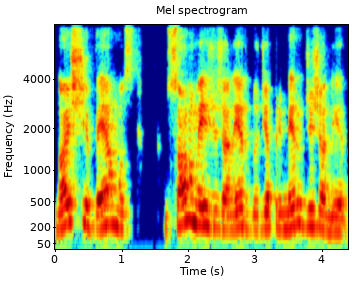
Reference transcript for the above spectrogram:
Nós tivemos só no mês de janeiro, do dia 1 de janeiro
